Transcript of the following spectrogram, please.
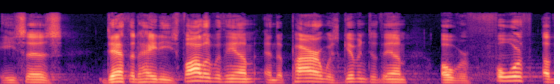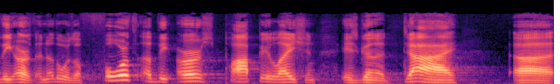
he says, death and Hades followed with him, and the power was given to them over fourth of the earth. In other words, a fourth of the earth's population is going to die uh,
